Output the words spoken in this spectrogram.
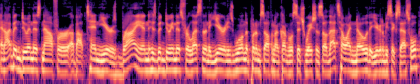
and I've been doing this now for about 10 years. Brian has been doing this for less than a year, and he's willing to put himself in uncomfortable situations. So that's how I know that you're going to be successful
